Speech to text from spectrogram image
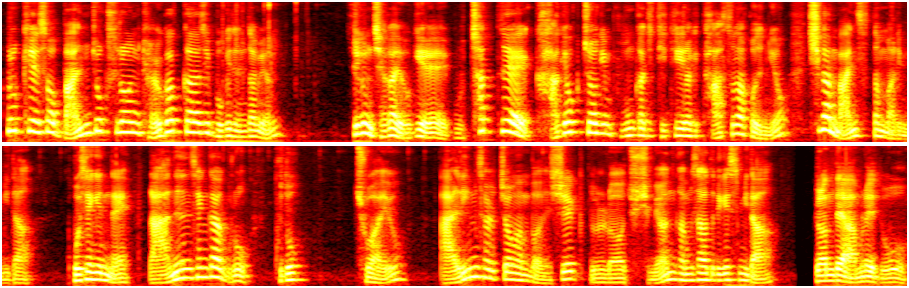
그렇게 해서 만족스러운 결과까지 보게 된다면 지금 제가 여기에 뭐 차트의 가격적인 부분까지 디테일하게 다 써놨거든요. 시간 많이 썼단 말입니다. 고생했네 라는 생각으로 구독, 좋아요, 알림 설정 한 번씩 눌러주시면 감사드리겠습니다. 그런데 아무래도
